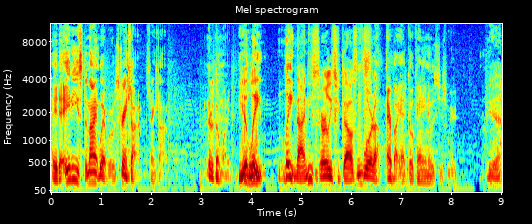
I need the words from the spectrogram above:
Hey, the '80s, the '90s, whatever. It was a strange time. Strange time. There was no money. Yeah, late late nineties, early two thousands. Florida, everybody had cocaine. It was just weird. Yeah.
